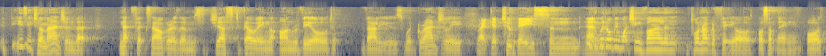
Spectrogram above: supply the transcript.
It'd be easy to imagine that Netflix algorithms just going on revealed values would gradually right get too base and, and... We'd, we'd, all be watching violent pornography or, or something or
